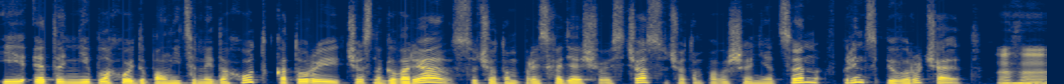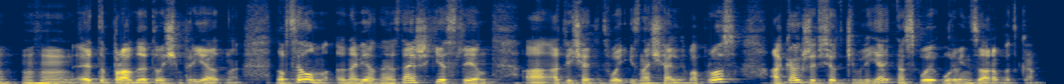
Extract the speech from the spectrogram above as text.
И это неплохой дополнительный доход, который, честно говоря, с учетом происходящего сейчас, с учетом повышения цен, в принципе, выручает. Угу, угу. Это правда, это очень приятно. Но в целом, наверное, знаешь, если а, отвечать на твой изначальный вопрос, а как же все-таки влиять на свой уровень заработка?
